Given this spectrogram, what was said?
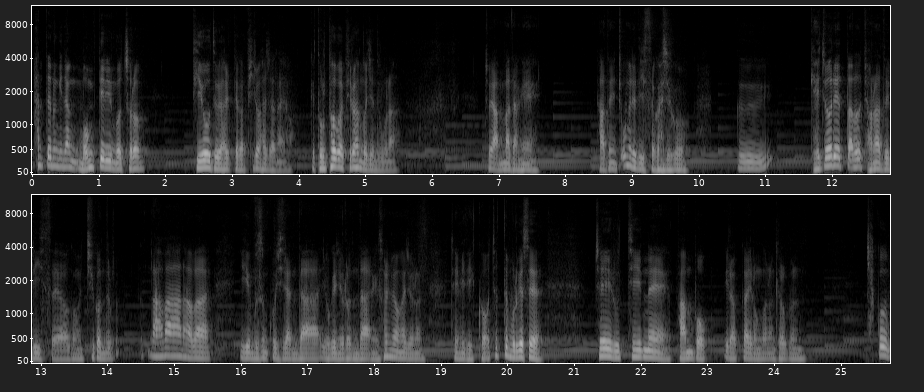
한때는 그냥 멍 때리는 것처럼 비워둬야 할 때가 필요하잖아요. 돌파구가 필요한 거지 누구나. 저희 앞마당에 가더니 조금이라도 있어가지고 그 계절에 따라 변화들이 있어요. 그러면 직원들 나봐 나봐 이게 무슨 꽃이란다, 요게 요런다 설명해주는 재미도 있고 어쨌든 모르겠어요. 제 루틴의 반복이랄까 이런 거는 결국은 자꾸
